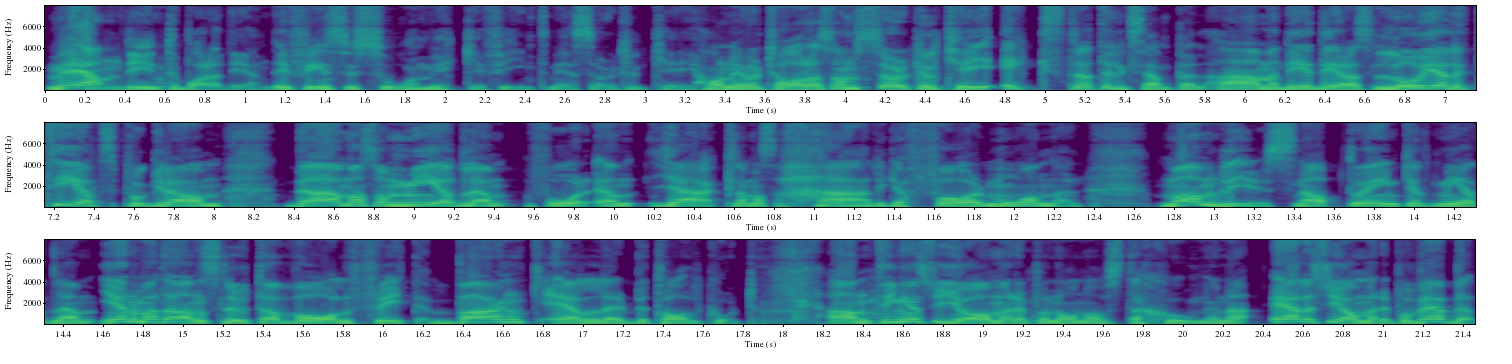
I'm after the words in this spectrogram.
Men det är ju inte bara det. Det finns ju så mycket fint med Circle K. Har ni hört talas om Circle K Extra till exempel? Ja, ah, men det är deras lojalitetsprogram där man som medlem får en jäkla massa härliga förmåner. Man blir snabbt och enkelt medlem genom att ansluta valfritt bank eller betalkort. Antingen så gör man det på någon av stationerna eller så gör man det på webben.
